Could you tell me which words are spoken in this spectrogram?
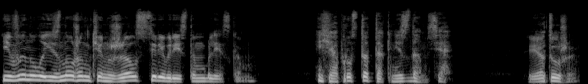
и вынула из ножен кинжал с серебристым блеском. «Я просто так не сдамся». «Я тоже».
